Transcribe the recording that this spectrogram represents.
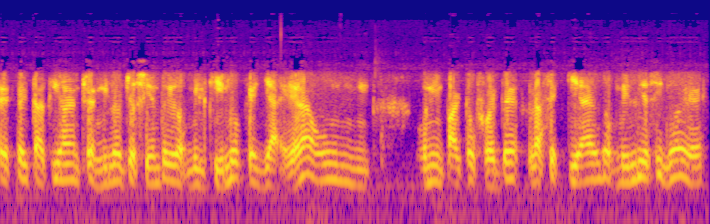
expectativa entre 1.800 y 2.000 kilos, que ya era un, un impacto fuerte. La sequía del 2019,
